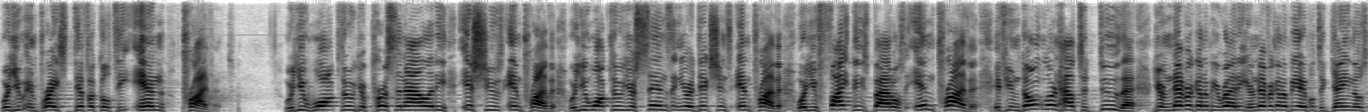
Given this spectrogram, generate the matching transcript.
where you embrace difficulty in private where you walk through your personality issues in private, where you walk through your sins and your addictions in private, where you fight these battles in private. If you don't learn how to do that, you're never going to be ready. You're never going to be able to gain those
